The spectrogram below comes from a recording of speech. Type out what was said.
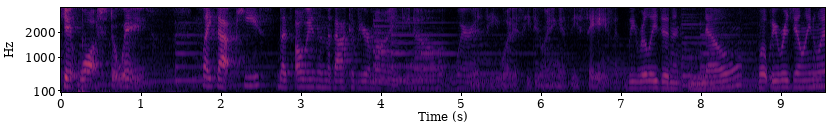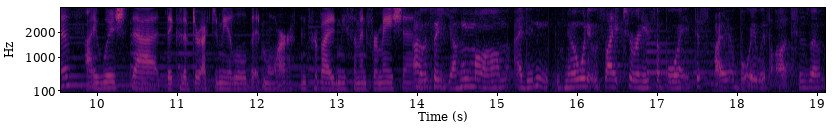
get washed away like that piece that's always in the back of your mind, you know, where is he? What is he doing? Is he safe? We really didn't know what we were dealing with. I wish that they could have directed me a little bit more and provided me some information. I was a young mom. I didn't know what it was like to raise a boy despite a boy with autism.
